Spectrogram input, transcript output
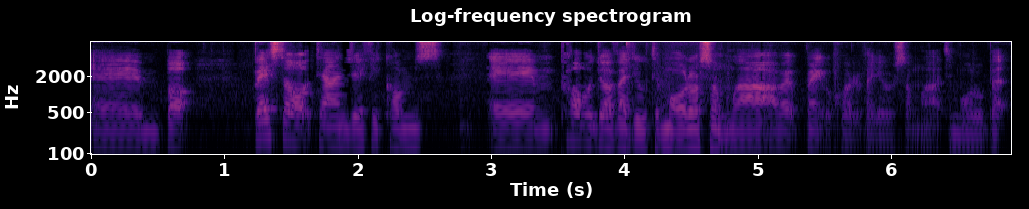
Um, but best of luck to Ange if he comes. Um, probably do a video tomorrow or something like that. I might record a video or something like that tomorrow. But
